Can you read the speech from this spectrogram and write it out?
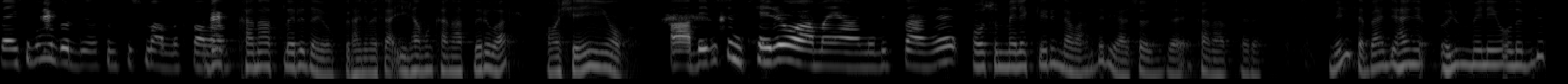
Belki bu mudur diyorsun pişmanlık falan. Ve kanatları da yoktur. Hani mesela İlham'ın kanatları var ama şeyin yok. Aa bebişim peri o ama yani lütfen ve. Olsun meleklerin de vardır ya sözde kanatları. Neyse bence hani ölüm meleği olabilir.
